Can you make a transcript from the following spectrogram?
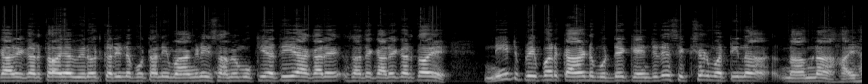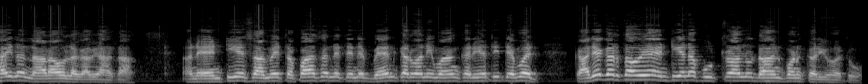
કાર્યકર્તાઓએ વિરોધ કરીને પોતાની માંગણી સામે મૂકી હતી. આ કાર્ય સાથે કાર્યકર્તાઓએ નીટ પેપર કાંડ મુદ્દે કેન્દ્રીય શિક્ષણ મંત્રીના નામના હાઈ હાઈના નારાઓ લગાવ્યા હતા. અને એનટીએ સામે તપાસ અને તેને બેન કરવાની માંગ કરી હતી તેમજ કાર્યકર્તાઓએ એનટીએના પુતળાનું દહન પણ કર્યું હતું.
